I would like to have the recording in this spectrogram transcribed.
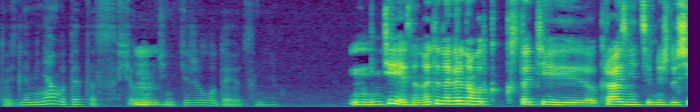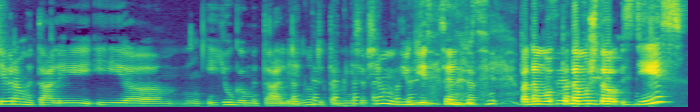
То есть для меня вот это все mm. очень тяжело дается мне. Интересно, но это, наверное, вот, кстати, к разнице между севером Италии и, э, и югом Италии. Так, ну, так, ты там так, не так, совсем так, в юге центра. Потому, потому что здесь,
